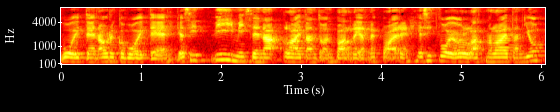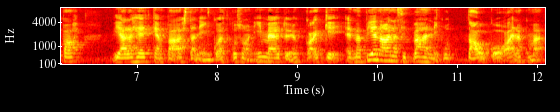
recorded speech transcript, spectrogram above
voiteen, aurinkovoiteen. Ja sitten viimeisenä laitan tuon barrier repairin. Ja sitten voi olla, että mä laitan jopa vielä hetken päästä, niin kun, että kun se on imeytynyt kaikki, että mä pidän aina sitten vähän niin kuin taukoa aina, kun mä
